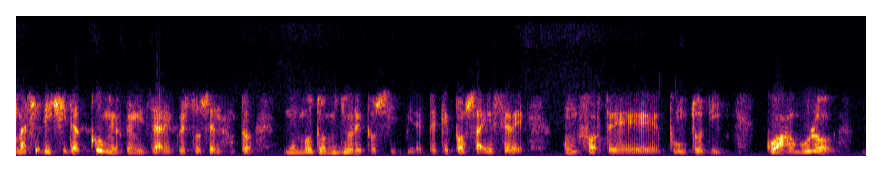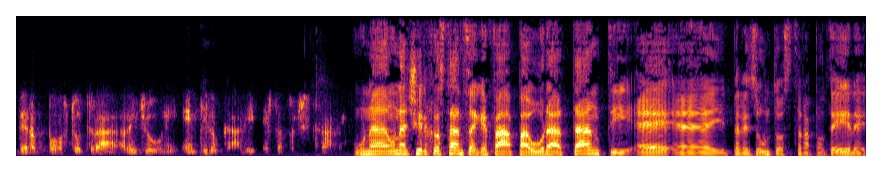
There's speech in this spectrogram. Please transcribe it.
ma si decida come organizzare questo Senato nel modo migliore possibile, perché possa essere un forte punto di coagulo del rapporto tra regioni, enti locali e Stato centrale. Una, una circostanza che fa paura a tanti è eh, il presunto strapotere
